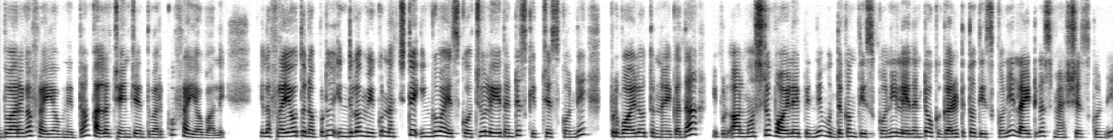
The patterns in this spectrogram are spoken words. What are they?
ద్వారగా ఫ్రై అవ్వనిద్దాం కలర్ చేంజ్ అయ్యేంత వరకు ఫ్రై అవ్వాలి. ఇలా ఫ్రై అవుతున్నప్పుడు ఇందులో మీకు నచ్చితే ఇంగువ వేసుకోవచ్చు లేదంటే స్కిప్ చేసుకోండి. ఇప్పుడు బాయిల్ అవుతున్నాయి కదా ఇప్పుడు ఆల్మోస్ట్ బాయిల్ అయిపోయింది. ముద్దకం తీసుకొని లేదంటే ఒక గరిటెతో తీసుకొని లైట్గా స్మాష్ చేసుకోండి.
